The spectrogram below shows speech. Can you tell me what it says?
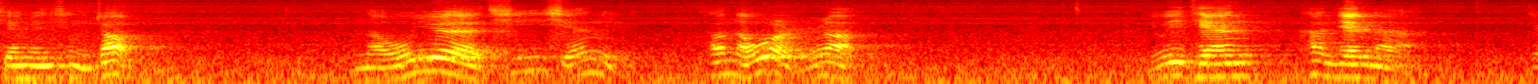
先人姓赵，耨月七贤女。他偶尔啊，有一天看见呢，这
